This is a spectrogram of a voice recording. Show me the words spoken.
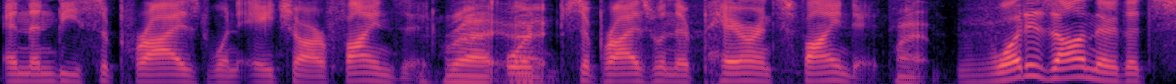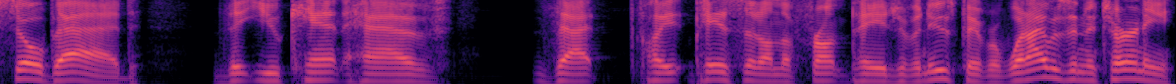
and then be surprised when HR finds it. Right, Or right. surprised when their parents find it. Right. What is on there that's so bad that you can't have that pa- pasted on the front page of a newspaper? When I was an attorney,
